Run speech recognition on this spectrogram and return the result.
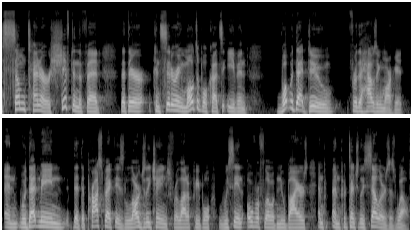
some tenor or shift in the Fed that they're considering multiple cuts even, what would that do for the housing market and would that mean that the prospect is largely changed for a lot of people? We see an overflow of new buyers and, and potentially sellers as well.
